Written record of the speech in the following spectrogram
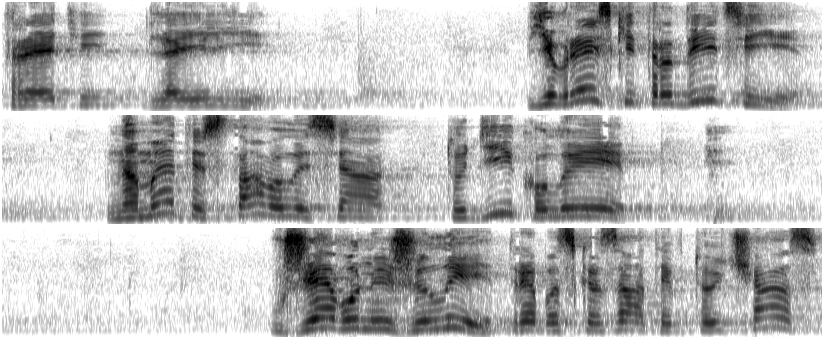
третій для Ілії. В єврейській традиції намети ставилися тоді, коли вже вони жили, треба сказати, в той час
